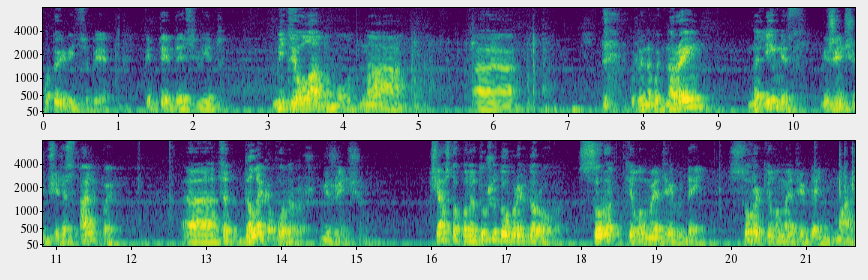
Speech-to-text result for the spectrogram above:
От уявіть собі, піти десь від Мідіоланому на е, куди-небудь на Рейн, на Ліміс, між іншим через Альпи. Е, це далека подорож, між іншим. Часто по не дуже добрих дорогах. 40 кілометрів в день. 40 кілометрів в день в марш.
